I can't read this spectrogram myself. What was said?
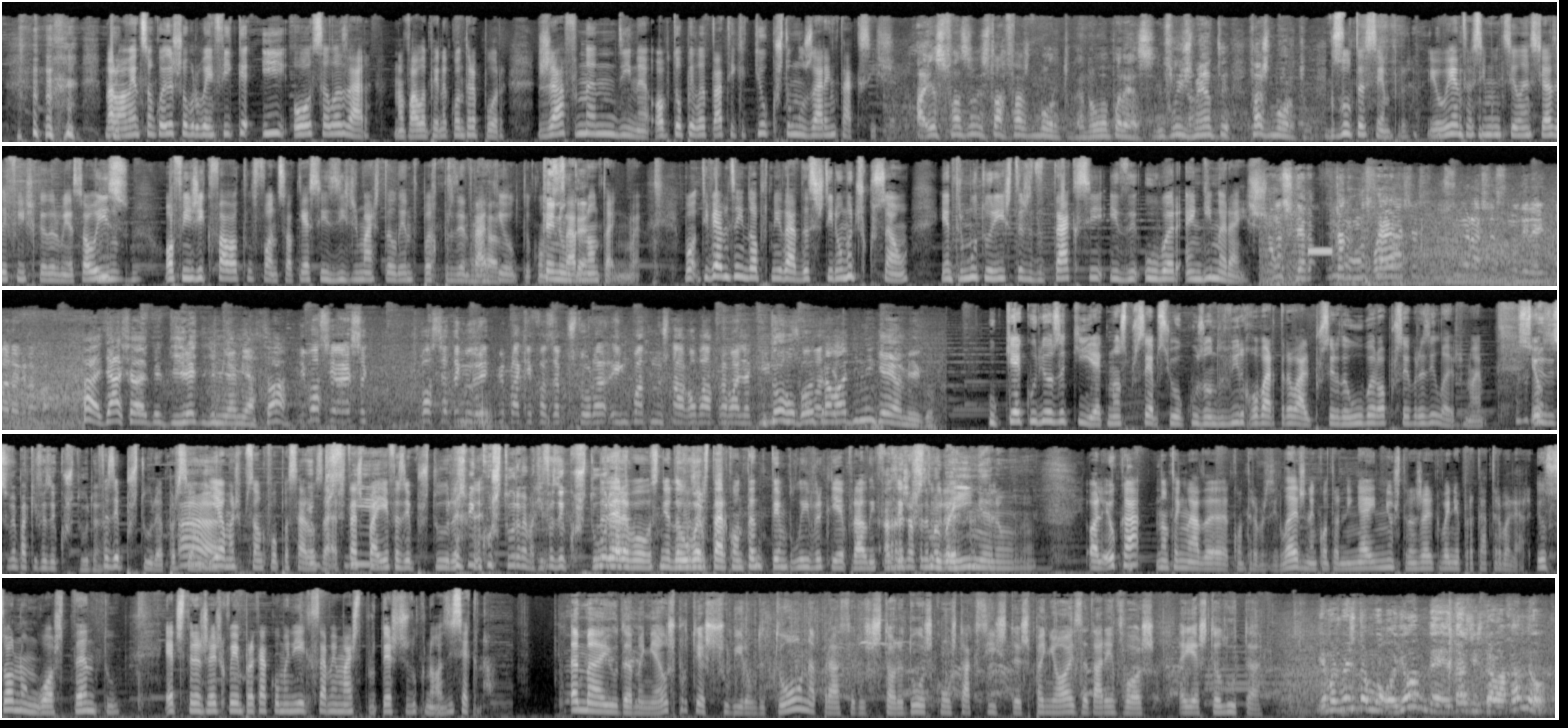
Normalmente são coisas sobre o Benfica e ou Salazar. Não vale a pena contrapor. Já Fernando Medina optou pela tática que eu costumo usar em táxis. Ah, esse faz, esse lá faz de morto, não aparece. Infelizmente, faz de morto. Resulta sempre. Eu entro assim muito silenciosa e finjo que adormeço. Só isso, ou fingir que falo ao telefone. Só que essa exige mais talento para representar Verdade. que eu, que eu como Quem se sabe, nunca? não tenho, não é? Bom, tivemos ainda a oportunidade de assistir a uma discussão entre motoristas de táxi e de Uber em Guimarães. O senhor acha-se o senhor acha-se no direito para gravar? Ah, já acha de direito de me ameaçar? E você acha que você tem o direito de vir para aqui fazer postura enquanto não está a roubar trabalho aqui? Não estou Não roubando rouba trabalho de ninguém, amigo. O que é curioso aqui é que não se percebe se o acusam de vir roubar trabalho por ser da Uber ou por ser brasileiro, não é? Mas Eu- isso vem para aqui fazer costura? Fazer postura, pareceu-me. Ah. e é uma expressão que vou passar a usar. percebi. Estás para aí a fazer postura. Percebi costura, vem para aqui fazer costura. Mas era bom, o senhor da Uber fazer- estar com tanto tempo livre que é para ali fazer costura. fazer uma bainha, não- não. Olha, eu cá não tenho nada contra brasileiros, nem contra ninguém, nenhum estrangeiro que venha para cá trabalhar. Eu só não gosto tanto é de estrangeiros que vêm para cá com a mania que sabem mais de protestos do que nós. Isso é que não. A meio da manhã, os protestos subiram de tom na Praça dos Restauradores, com os taxistas espanhóis a darem voz a esta luta. Hemos visto un mogollón de taxis trabajando.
